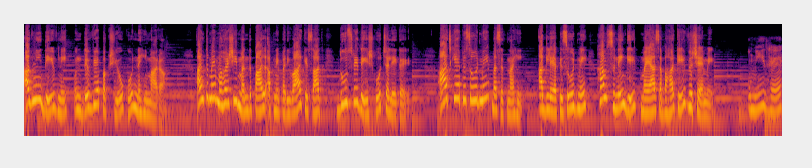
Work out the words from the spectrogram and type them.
अग्निदेव ने उन दिव्य पक्षियों को नहीं मारा। अंत में महर्षि मंदपाल अपने परिवार के साथ दूसरे देश को चले गए। आज के एपिसोड में बस इतना ही। अगले एपिसोड में हम सुनेंगे मया सभा के विषय में। उम्मीद है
